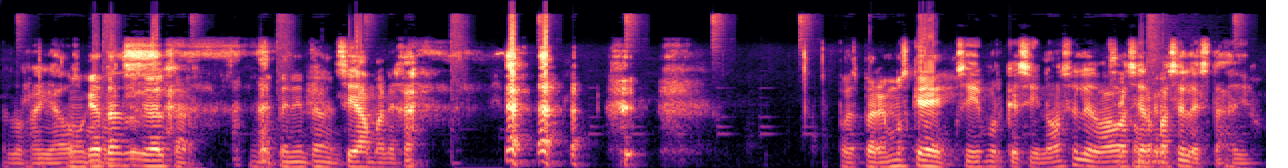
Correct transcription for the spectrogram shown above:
A los rayados. Como que ya te has subido al carro. Independientemente. Sí, a manejar. Pues esperemos que. Sí, porque si no se les va a vaciar más el estadio.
